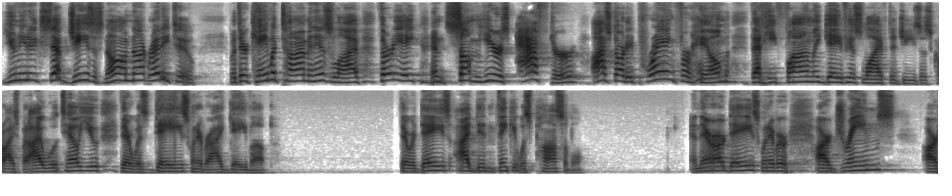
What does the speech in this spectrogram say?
you need to accept Jesus. No, I'm not ready to. But there came a time in his life, 38 and something years after I started praying for him, that he finally gave his life to Jesus Christ. But I will tell you, there was days whenever I gave up. There were days I didn't think it was possible. And there are days whenever our dreams our,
